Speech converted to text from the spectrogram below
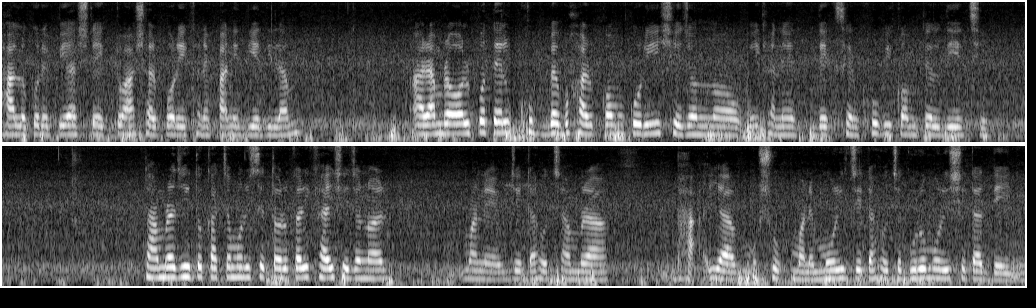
ভালো করে পেঁয়াজটা একটু আসার পরে এখানে পানি দিয়ে দিলাম। আর আমরা অল্প তেল খুব ব্যবহার কম করি, সেজন্য এখানে দেখছেন খুবই কম তেল দিয়েছি। তো আমরা যেহেতু কাঁচামরিচের তরকারি খাই, সেজন্য আর মানে যেটা হচ্ছে আমরা ইয়া শুক মানে মরিচ যেটা হচ্ছে, গুঁড়ো মরিচ সেটা দেইনি।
